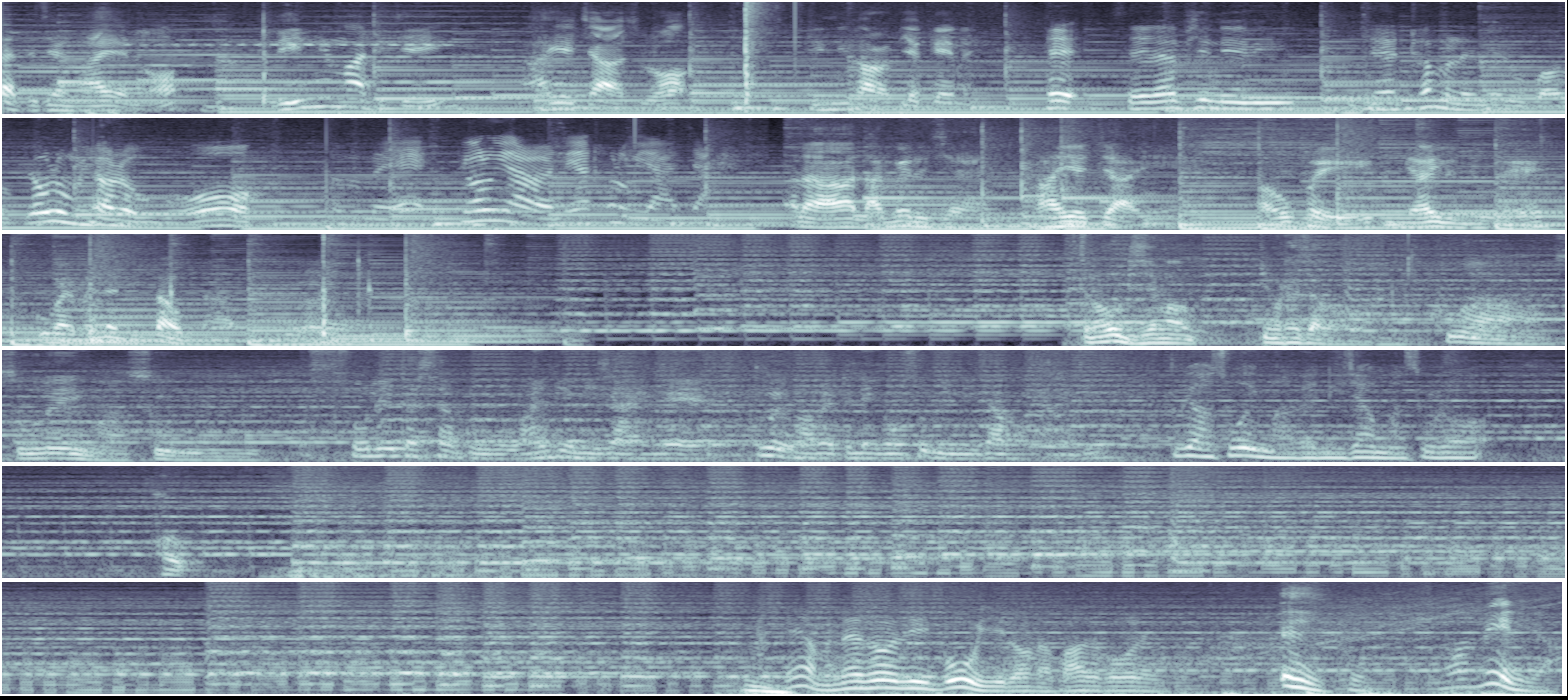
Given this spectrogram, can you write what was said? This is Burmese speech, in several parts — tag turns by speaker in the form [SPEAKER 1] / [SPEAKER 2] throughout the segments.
[SPEAKER 1] ကတစ်ကြံ9ရက်နော်၄နှစ်မှတစ်ကြိမ်9ရက်ကြာဆိုတော့ဒီနှစ်ကတော့ပြက်ကဲမယ်
[SPEAKER 2] ဟဲ့ဆယ်တန်းဖြစ်နေပြီကျန်ထွက်မလဲနဲ့လို့ပါပြောလို့မရတော့ဘူးဗော
[SPEAKER 3] ဟုတ်ပဲပြောလို့ရတော့နေရာထွက်လို့ရကြတယ်
[SPEAKER 4] အဲ့ဒါလာခဲ့တဲ့ကျန်9ရက်ကြာရင်အဟုတ်ဖေးအများကြီးလိုမျိုးပဲကိုယ်ပိုင်မနဲ့တိတောက်တာကျွန်တော်တို့ဒီချိန်မှာပြောထက်ကြပါဦး
[SPEAKER 5] ခုကစိုးလေးမှာစုနေ
[SPEAKER 6] ဆိုးလေးတက်ဆက်ကိုဝိုင်းပြင်နေကြရင်လည်းသူ့ရဲ့မှာပဲတနေကုန်စုပြီးနေကြမှာလေ
[SPEAKER 7] သူရဆိုးအိမ်မှာပဲနေကြမှာဆိုတော့
[SPEAKER 4] ဟုတ်
[SPEAKER 2] ဟဲ့ကမနေ့စောစီပို့ရေလောင်းတာဘာသဘောလဲ
[SPEAKER 6] အေးငါနေနေရ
